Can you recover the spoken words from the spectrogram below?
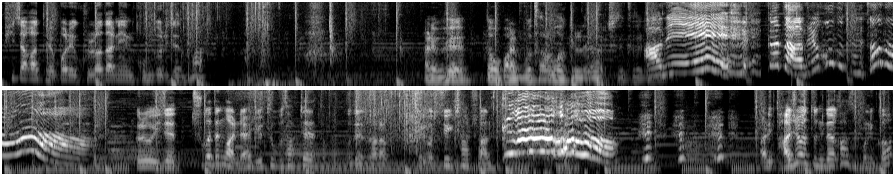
피자가 돼버리 굴러다닌 곰돌이 젠타? 아니 왜 너 말 못하는 거 같길래 내가 진짜 그 아니, 끝까지 안 읽어도 되잖아. 그리고 이제 추가된 거 아니야? 유튜브 삭제됐다 복구된 사람? 그리고 수익 창출 안 그만하라고! 아니 다 지웠던데 가서 보니까? 어,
